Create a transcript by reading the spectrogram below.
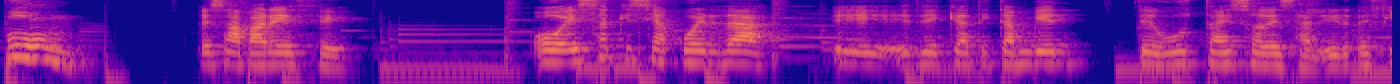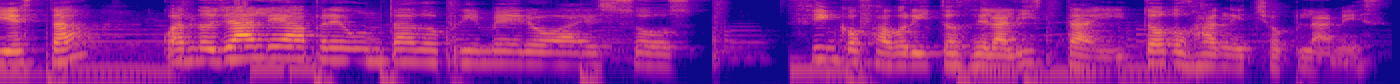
¡pum! desaparece. O esa que se acuerda eh, de que a ti también te gusta eso de salir de fiesta, cuando ya le ha preguntado primero a esos cinco favoritos de la lista y todos han hecho planes.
